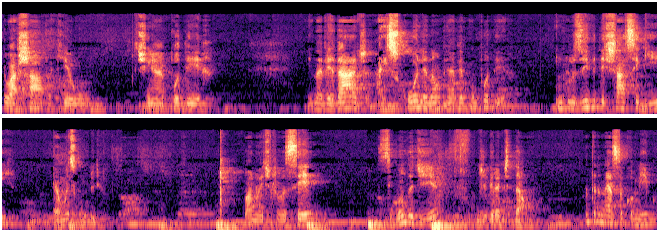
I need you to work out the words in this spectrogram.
eu achava que eu tinha poder e na verdade a escolha não tem a ver com poder. Inclusive deixar seguir é uma escolha. Boa noite para você. Segundo dia de gratidão. Entra nessa comigo.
